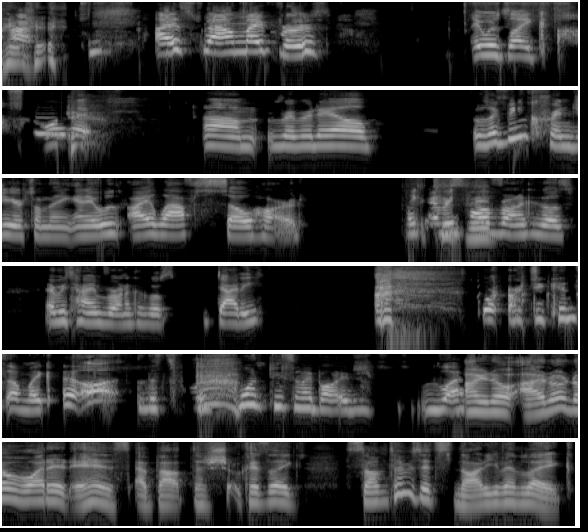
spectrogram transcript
minutes. I found my first. It was like, what was it? um, Riverdale. It was like being cringy or something, and it was. I laughed so hard. Like every time they- Veronica goes, every time Veronica goes, "Daddy," or Archie Archiekins, I'm like, oh, that's one- one piece of my body just left. I know. I don't know what it is about the show because, like, sometimes it's not even like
